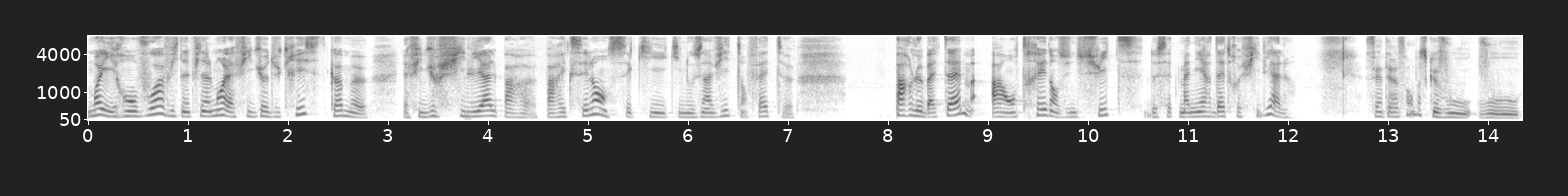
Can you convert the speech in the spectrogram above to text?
moi, il renvoie finalement à la figure du Christ comme euh, la figure filiale par, euh, par excellence et qui, nous invite en fait par le baptême à entrer dans une suite de cette manière d'être filiale. C'est intéressant parce que vous, vous,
